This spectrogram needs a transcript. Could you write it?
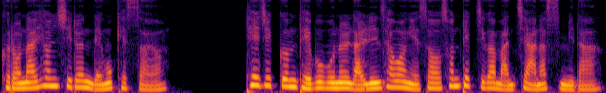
그러나 현실은 냉혹했어요. 퇴직금 대부분을 날린 상황에서 선택지가 많지 않았습니다.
